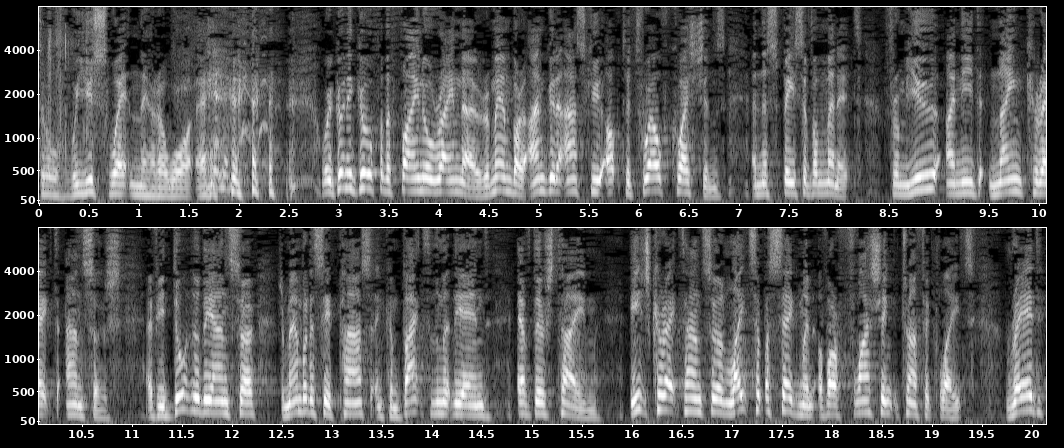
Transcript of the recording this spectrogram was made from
So, were you sweating there or what? eh? We're going to go for the final round now. Remember, I'm going to ask you up to 12 questions in the space of a minute. From you, I need nine correct answers. If you don't know the answer, remember to say pass and come back to them at the end if there's time. Each correct answer lights up a segment of our flashing traffic lights. Red,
